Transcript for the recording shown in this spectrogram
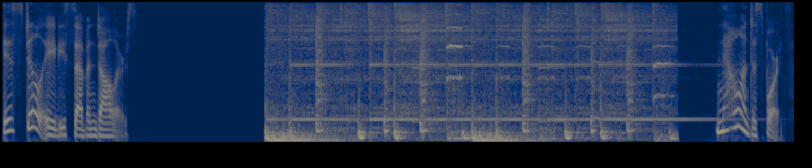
is still $87. Now on to sports.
